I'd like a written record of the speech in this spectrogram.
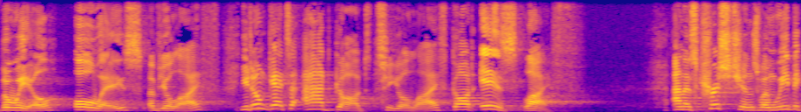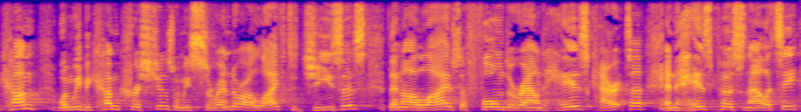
the wheel always of your life. You don't get to add God to your life. God is life. And as Christians, when we become, when we become Christians, when we surrender our life to Jesus, then our lives are formed around His character and His personality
